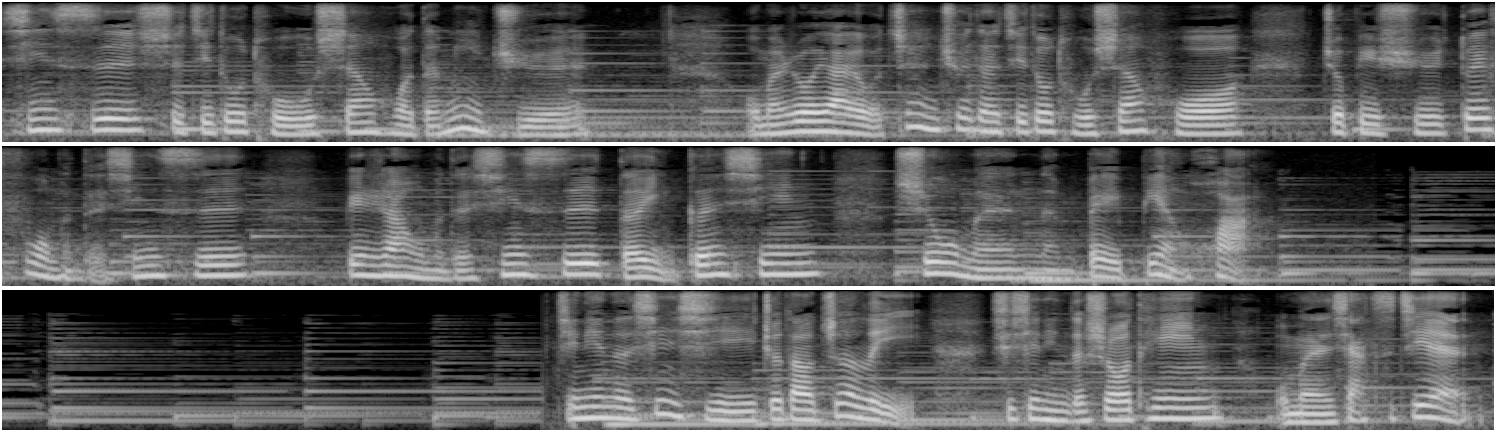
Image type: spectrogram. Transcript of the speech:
心思是基督徒生活的秘诀。我们若要有正确的基督徒生活，就必须对付我们的心思，并让我们的心思得以更新，使我们能被变化。今天的信息就到这里，谢谢您的收听，我们下次见。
